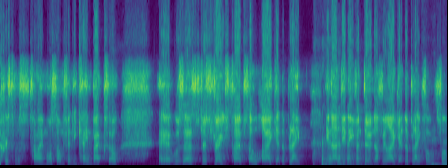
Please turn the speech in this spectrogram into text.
Christmas time or something? He came back. So it was a, strange time. So I get the blame. You know, I didn't even do nothing. I get the blame for, for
